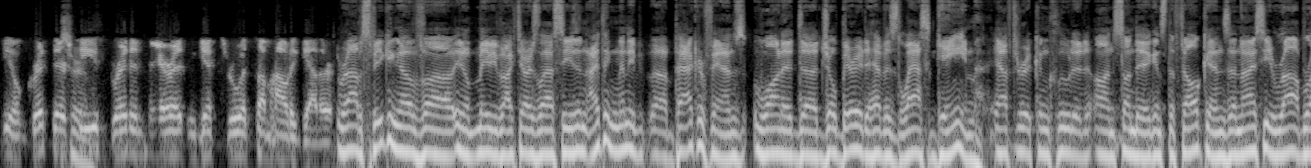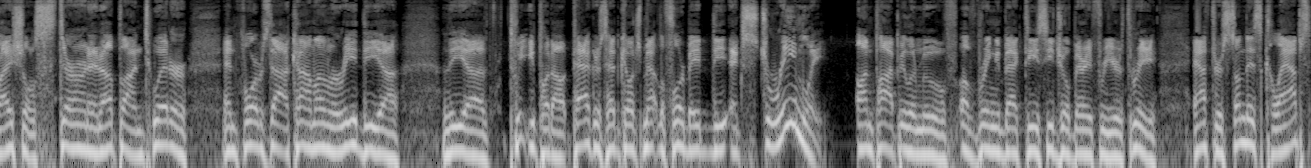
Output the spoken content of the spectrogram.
you know grit their sure. teeth, grit and bear it, and get through it somehow together. Rob, speaking of uh, you know maybe Bakhtiari's last season, I think many uh, Packer fans wanted uh, Joe Barry to have his last game after it concluded on Sunday against the Falcons, and I see Rob Reischel stirring it up on Twitter and Forbes.com. I'm going to read the uh, the uh, tweet you put out. Packers head coach Matt LaFleur made the extremely unpopular move of bringing back DC Joe Barry for year three. After Sunday's collapse,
